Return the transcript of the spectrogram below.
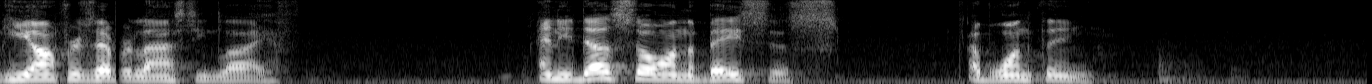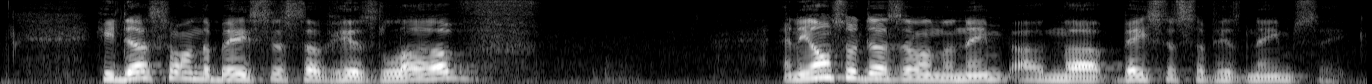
He offers everlasting life. And He does so on the basis of one thing. He does so on the basis of His love, and He also does it on the, name, on the basis of His namesake.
